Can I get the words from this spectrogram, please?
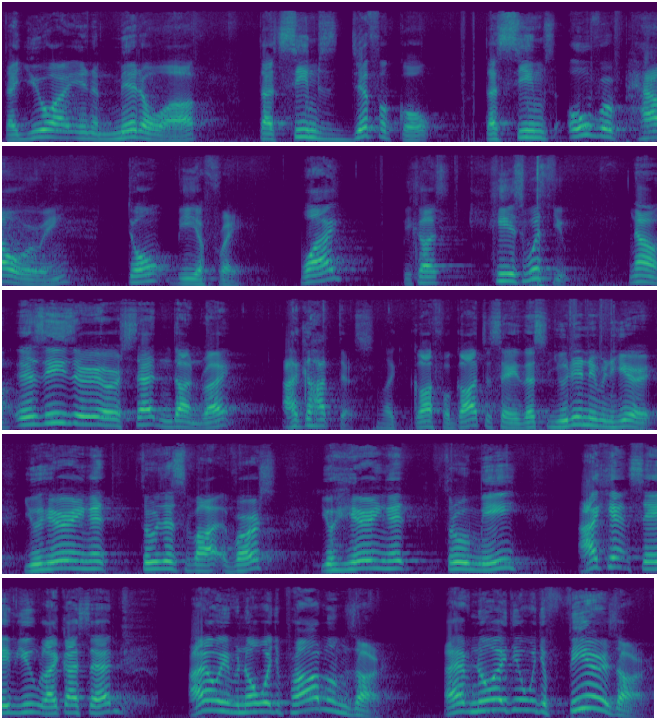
that you are in the middle of, that seems difficult, that seems overpowering. Don't be afraid. Why? Because He is with you. Now, it's easier said than done, right? I got this. Like God, forgot to say this, you didn't even hear it. You're hearing it through this verse. You're hearing it through me. I can't save you, like I said. I don't even know what your problems are. I have no idea what your fears are.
